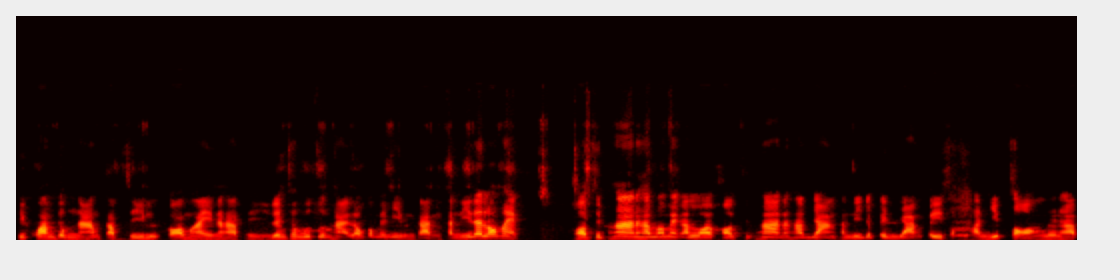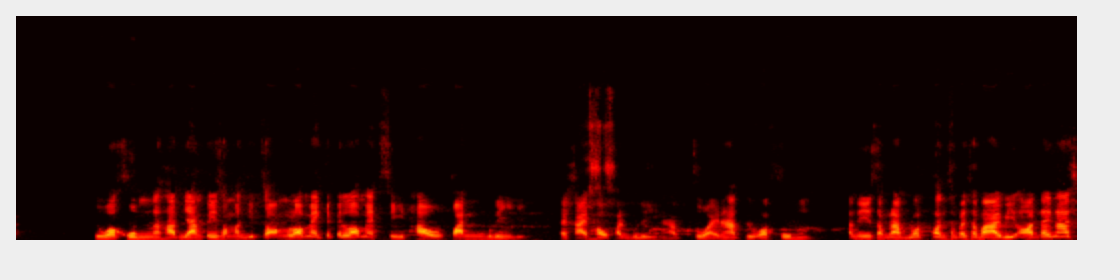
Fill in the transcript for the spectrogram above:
พลิกความจมน้ำกับสีหรือกอไม้นะครับนี่เล่มชำรุดสูญหายเราก็ไม่มีเหมือนกันคันนี้ได้ล้อแม็ก ขอบ 15 นะครับล้อแม็กอัลลอยขอบ 15 นะครับ ยางคันนี้จะเป็นยางปี 2022 เลยนะครับ ถือว่าคุ้มนะครับ ยางปี 2022 ล้อแม็กจะเป็นล้อแม็กสีเทาควันบุหรี่ คล้ายๆเทาควันบุหรี่นะครับ สวยนะครับ ถือว่าคุ้มคันนี้สำหรับรถผ่อนสบายๆวีออสได้หน้าโฉ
